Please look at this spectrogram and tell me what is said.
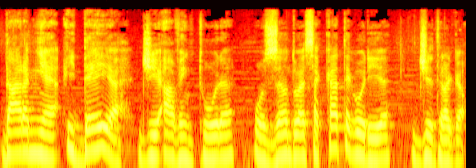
dar a minha ideia de aventura usando essa categoria de dragão.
